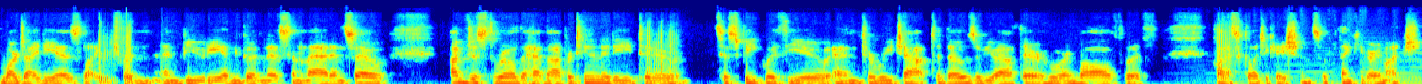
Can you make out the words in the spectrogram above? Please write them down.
large ideas like and, and beauty and goodness and that. And so I'm just thrilled to have the opportunity to to speak with you and to reach out to those of you out there who are involved with classical education. So thank you very much.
